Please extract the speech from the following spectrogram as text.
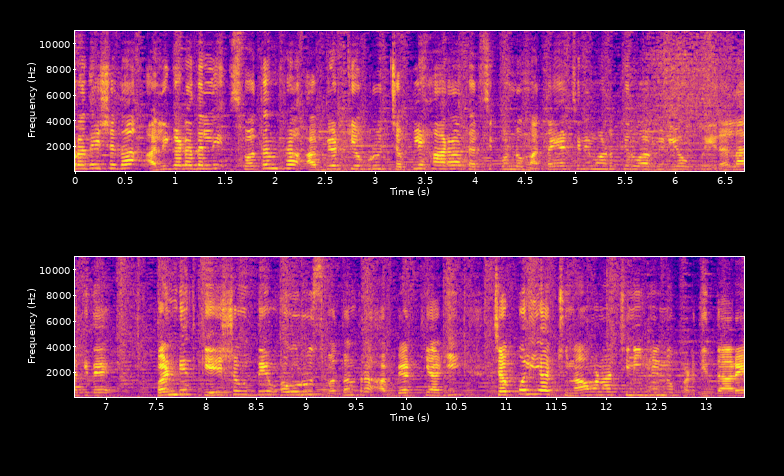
ಪ್ರದೇಶದ ಅಲಿಗಢದಲ್ಲಿ ಸ್ವತಂತ್ರ ಅಭ್ಯರ್ಥಿಯೊಬ್ಬರು ಚಪ್ಪಲಿ ಹಾರ ಧರಿಸಿಕೊಂಡು ಮತಯಾಚನೆ ಮಾಡುತ್ತಿರುವ ವಿಡಿಯೋ ವೈರಲ್ ಆಗಿದೆ. ಪಂಡಿತ್ ಕೇಶವ್ ದೇವ್ ಅವರು ಸ್ವತಂತ್ರ ಅಭ್ಯರ್ಥಿಯಾಗಿ ಚಪ್ಪಲಿಯ ಚುನಾವಣಾ ಚಿಹ್ನೆಯನ್ನು ಪಡೆದಿದ್ದಾರೆ.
